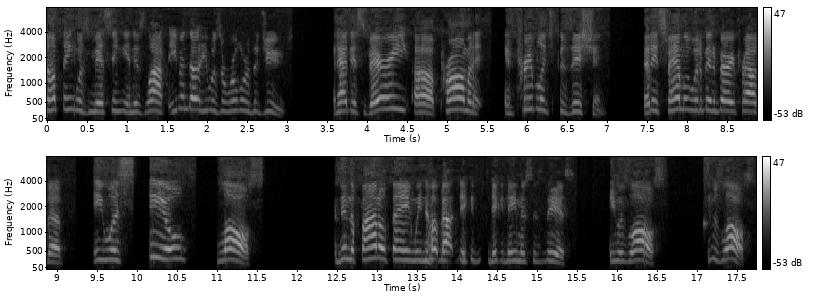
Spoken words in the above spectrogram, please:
something was missing in his life, even though he was a ruler of the Jews and had this very uh, prominent and privileged position that his family would have been very proud of. He was still lost. And then the final thing we know about Nicodemus is this he was lost. He was lost.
